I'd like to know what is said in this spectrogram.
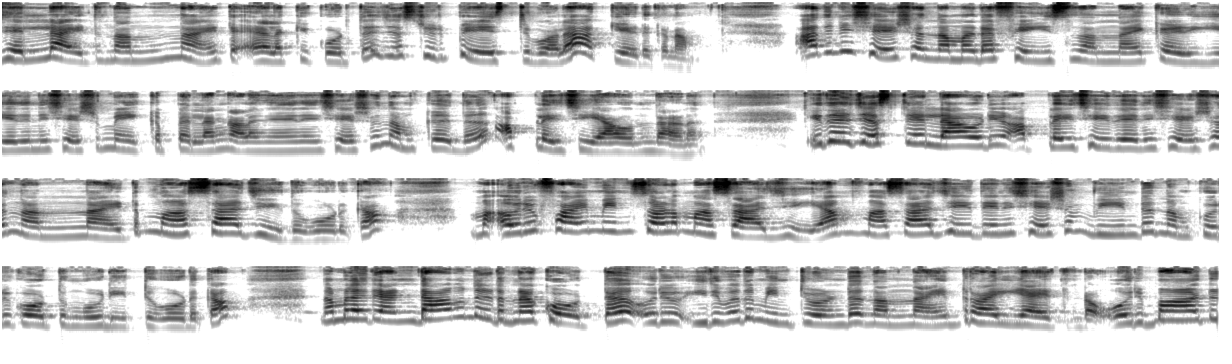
ജെല്ലായിട്ട് നന്നായിട്ട് ഇളക്കി കൊടുത്ത് ജസ്റ്റ് ഒരു പേസ്റ്റ് പോലെ ആക്കിയെടുക്കണം അതിനുശേഷം നമ്മുടെ ഫേസ് നന്നായി കഴുകിയതിന് ശേഷം മേക്കപ്പ് എല്ലാം കളഞ്ഞതിന് ശേഷം നമുക്ക് ഇത് അപ്ലൈ ചെയ്യാവുന്നതാണ്. ഇത് ജസ്റ്റ് എല്ലാവരുടെയും അപ്ലൈ ചെയ്തതിന് ശേഷം നന്നായിട്ട് മസാജ് ചെയ്ത് കൊടുക്കാം. ഒരു ഫൈവ് മിനിറ്റ്സോളം മസാജ് ചെയ്യാം. മസാജ് ചെയ്തതിന് ശേഷം വീണ്ടും നമുക്കൊരു കോട്ടും കൂടി ഇട്ട് കൊടുക്കാം. നമ്മൾ രണ്ടാമത് ഇടുന്ന കോട്ട് ഒരു ഇരുപത് മിനിറ്റ് കൊണ്ട് നന്നായി ഡ്രൈ ആയിട്ടുണ്ടാവും ഒരുപാട്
